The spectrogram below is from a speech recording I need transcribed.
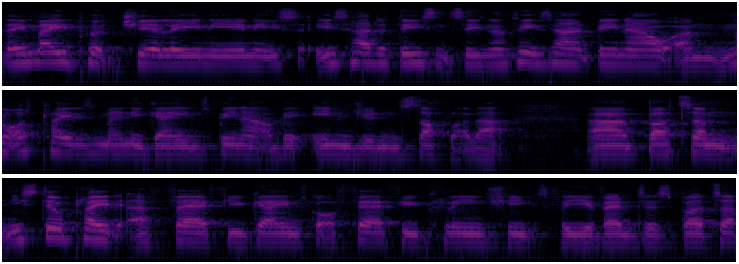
they may put Chiellini in. He's he's had a decent season. I think he's had been out and not played as many games, been out a bit injured and stuff like that. Uh, but um, he still played a fair few games, got a fair few clean sheets for Juventus. But uh,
